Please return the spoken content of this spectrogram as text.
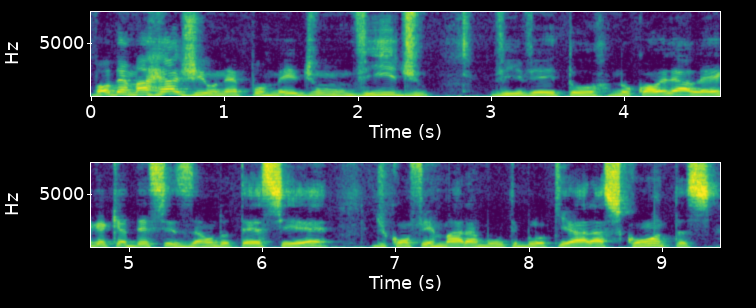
Valdemar reagiu né, por meio de um vídeo, Vive Heitor, no qual ele alega que a decisão do TSE de confirmar a multa e bloquear as contas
